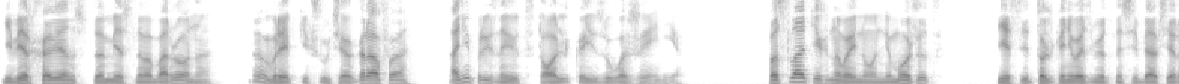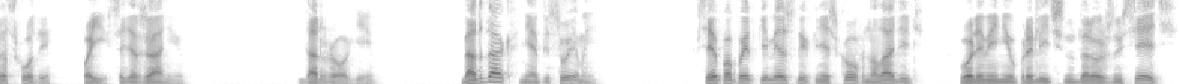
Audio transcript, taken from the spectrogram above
и верховенство местного барона в редких случаях графа, они признают только из уважения. Послать их на войну он не может, если только не возьмет на себя все расходы по их содержанию. Дороги. Бардак неописуемый. Все попытки местных князьков наладить более-менее приличную дорожную сеть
